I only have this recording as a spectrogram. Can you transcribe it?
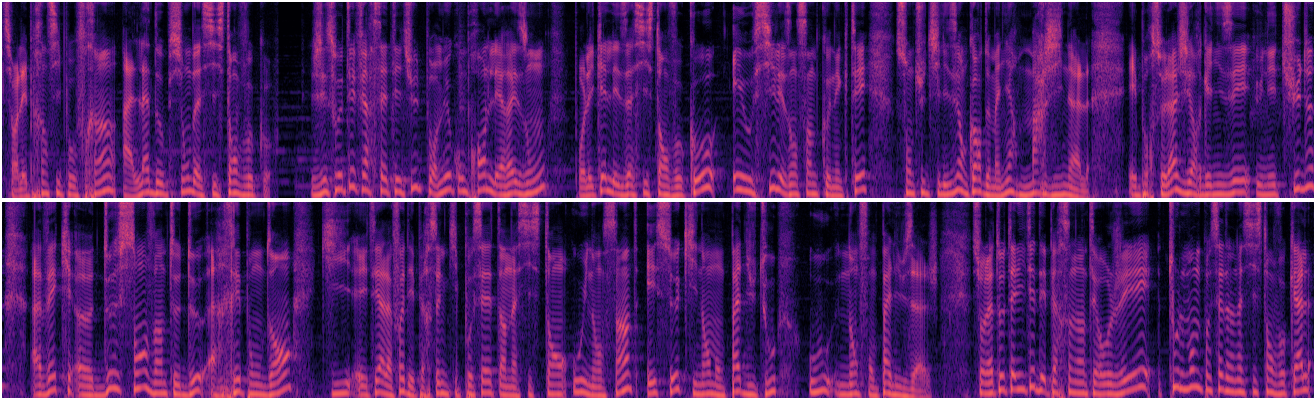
sur les principaux freins à l'adoption d'assistants vocaux. J'ai souhaité faire cette étude pour mieux comprendre les raisons pour lesquelles les assistants vocaux et aussi les enceintes connectées sont utilisés encore de manière marginale. Et pour cela, j'ai organisé une étude avec 222 euh, répondants qui étaient à la fois des personnes qui possèdent un assistant ou une enceinte et ceux qui n'en ont pas du tout ou n'en font pas l'usage. Sur la totalité des personnes interrogées, tout le monde possède un assistant vocal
